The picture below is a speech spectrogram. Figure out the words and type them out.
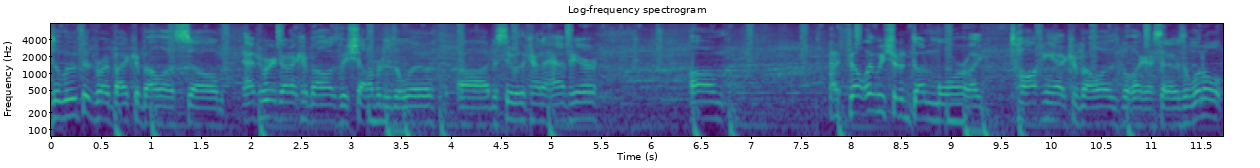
Duluth is right by Cabela's, so after we were done at Cabela's, we shot over to Duluth uh, to see what they kind of have here. Um, I felt like we should have done more like talking at Cabela's, but like I said, it was a little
